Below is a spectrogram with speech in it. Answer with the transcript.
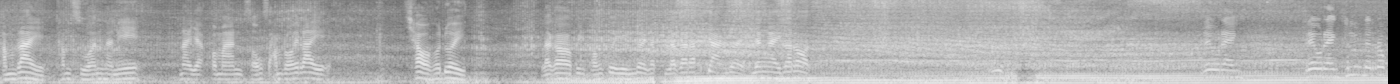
ทำไร่ทำสวนอันนี้น่าจะประมาณ 2-300 ไร่ เช่าเขาด้วย แล้วก็เป็นของตัวเองด้วยครับ แล้วก็รับจ้างด้วย ยังไงก็รอด เร็วแรง เร็วแรงทะลุนรก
